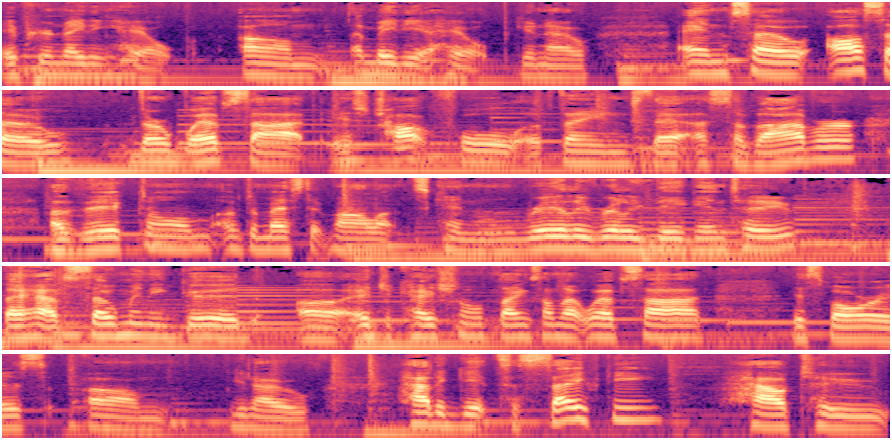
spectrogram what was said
if you're needing help, um, immediate help, you know. And so also, their website is chock full of things that a survivor a victim of domestic violence can really, really dig into. They have so many good uh, educational things on that website as far as, um, you know, how to get to safety, how to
